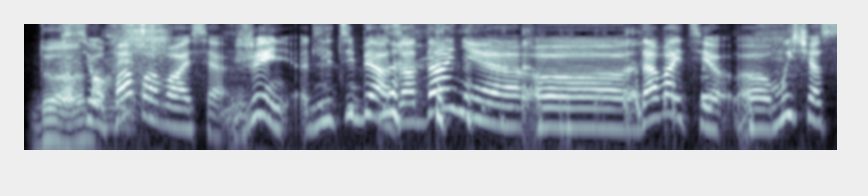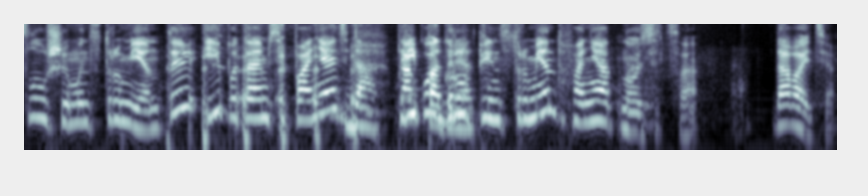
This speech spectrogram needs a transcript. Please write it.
Да. Все, папа Вася. Жень, для тебя задание. э, давайте, э, мы сейчас слушаем инструменты и пытаемся понять, к какой группе инструментов они относятся. Давайте.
